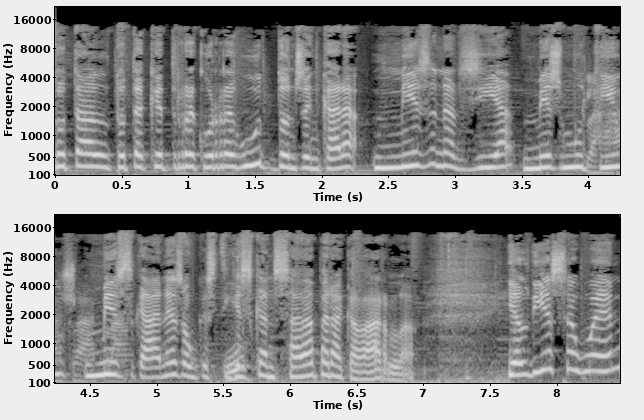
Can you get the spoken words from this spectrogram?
tot, el, tot aquest recorregut doncs encara més energia, més motius, clar, clar. més ganes, aunque estigués Uf. cansada per acabar-la. I el dia següent,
